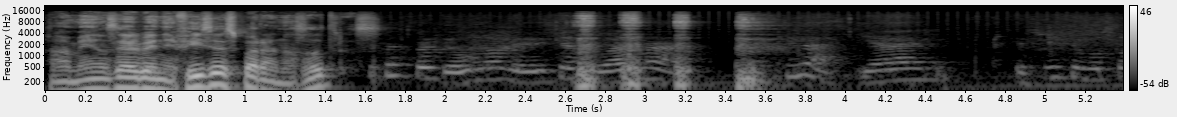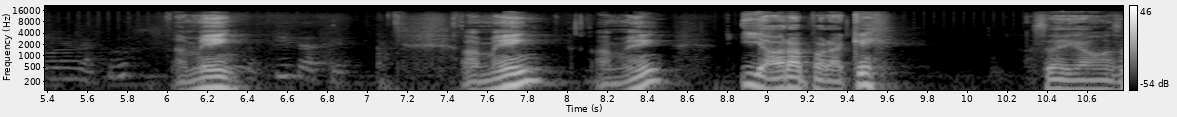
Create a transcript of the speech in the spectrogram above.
Amén, o sea, el beneficio es para nosotros. Pues porque uno le dice a alma, ya Jesús votó en la cruz. Amén. Amén, amén. ¿Y ahora para qué? O sea, digamos,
